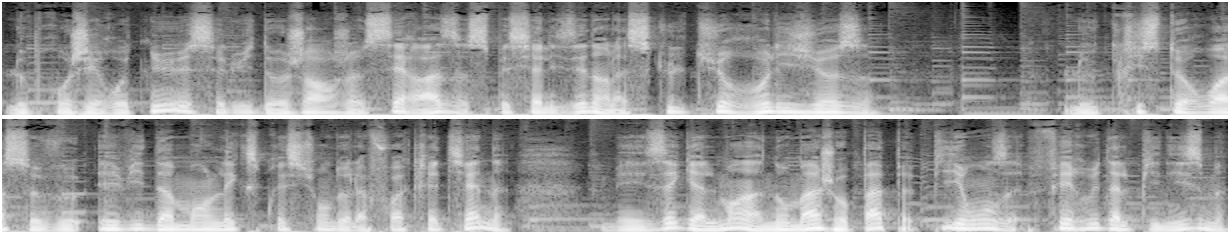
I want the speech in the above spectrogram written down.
Le projet retenu est celui de Georges Serraz, spécialisé dans la sculpture religieuse. Le Christ roi se veut évidemment l'expression de la foi chrétienne, mais également un hommage au pape Pie XI, féru d'alpinisme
